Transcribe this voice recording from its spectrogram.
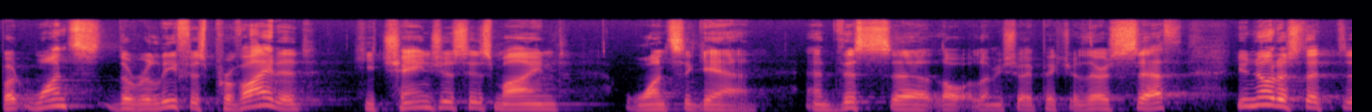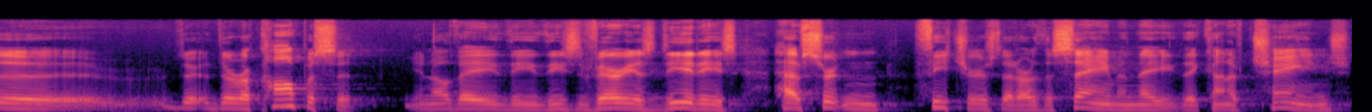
but once the relief is provided, he changes his mind once again. And this, uh, let me show you a picture. There's Seth. You notice that uh, they're, a composite. You know, they, the, these various deities have certain features that are the same and they, they kind of change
